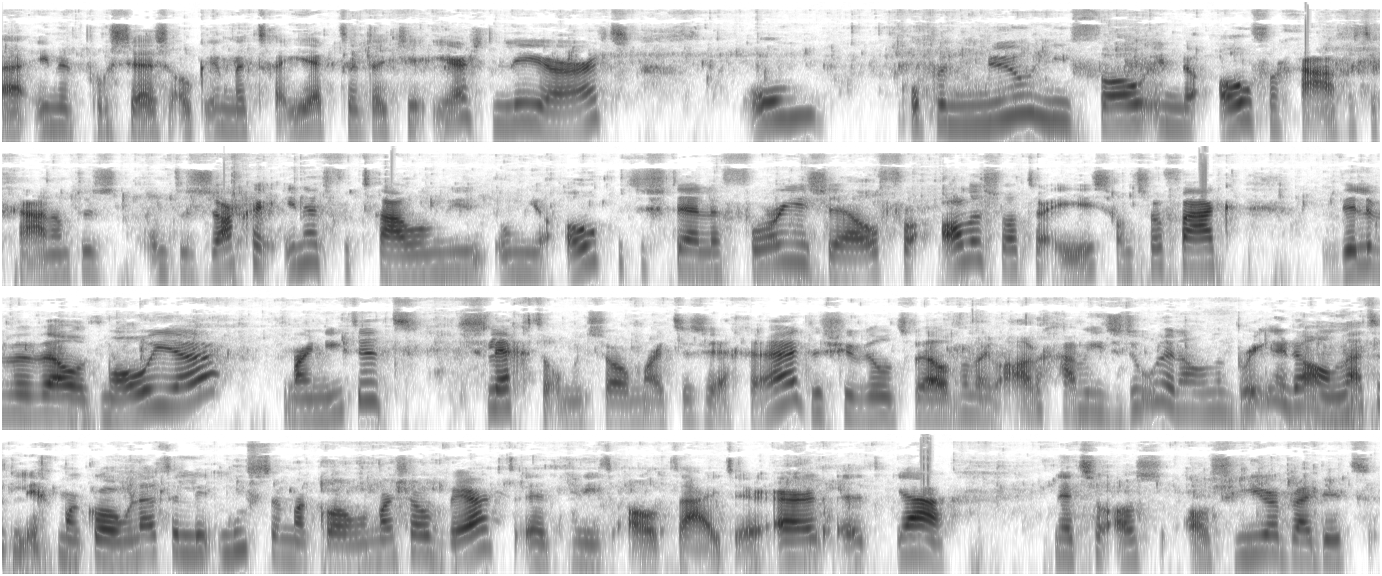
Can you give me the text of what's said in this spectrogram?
uh, in het proces, ook in mijn trajecten, dat je eerst leert om op een nieuw niveau in de overgave te gaan. Om te, om zakken in het vertrouwen. Om je, je open te stellen voor jezelf, voor alles wat er is. Want zo vaak willen we wel het mooie, maar niet het slechte, om het zo maar te zeggen. Hè? Dus je wilt wel van, oh, dan gaan we iets doen en dan bring it on. Laat het licht maar komen, laat de liefde maar komen. Maar zo werkt het niet altijd. Er, het, ja, net zoals als hier bij, dit,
